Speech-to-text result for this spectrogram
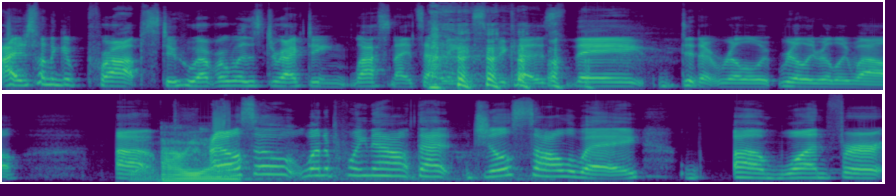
I just want to give props to whoever was directing last night's Emmys because they did it really, really, really well. Um, Oh yeah. I also want to point out that Jill Soloway um, won for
